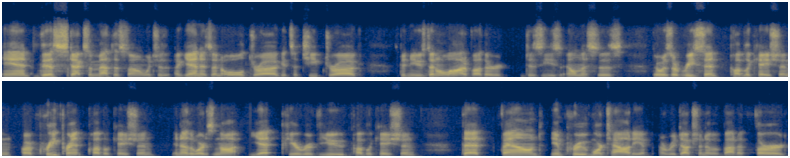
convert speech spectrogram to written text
And this dexamethasone, which is again is an old drug, it's a cheap drug, it's been used in a lot of other disease illnesses. There was a recent publication, or preprint publication, in other words, not yet peer reviewed publication, that found improved mortality, a reduction of about a third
